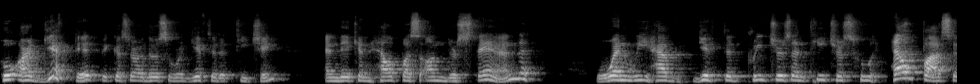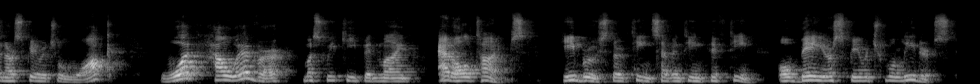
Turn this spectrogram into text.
who are gifted, because there are those who are gifted at teaching, and they can help us understand when we have gifted preachers and teachers who help us in our spiritual walk. What, however, must we keep in mind at all times? Hebrews 13, 17, 15. Obey your spiritual leaders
